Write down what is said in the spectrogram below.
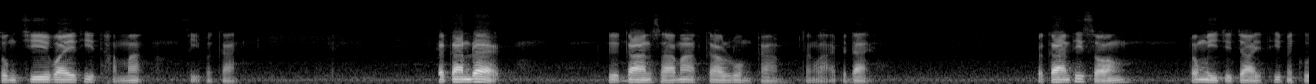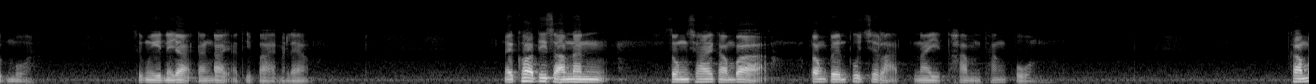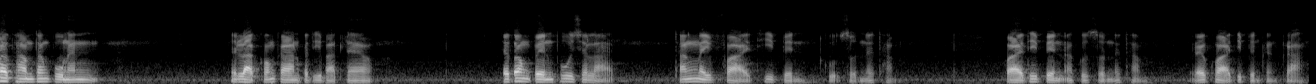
ทรงชี้ไว้ที่ธรรมะสี่ประการ ประการแรกคือการสามารถก้าวล่วงกามทั้งหลายไปได้ ประการที่สองต้องมีจิตใจที่ไม่ขุดมัว ซึ่งมีนัยยะดังได้อธิบายมาแล้ว ในข้อที่สามนั้นทรงใช้คำว่าต้องเป็นผู้ฉลาดในธรรมทั้งปวงคำว่าธรรมทั้งปวงนั้น ในหลักของการปฏิบัติแล้ว จะต้องเป็นผู้ฉลาดทั้งในฝ่ายที่เป็นกุศลธรรม ฝ่ายที่เป็นอกุศลธรรม และฝ่ายที่เป็นกลาง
